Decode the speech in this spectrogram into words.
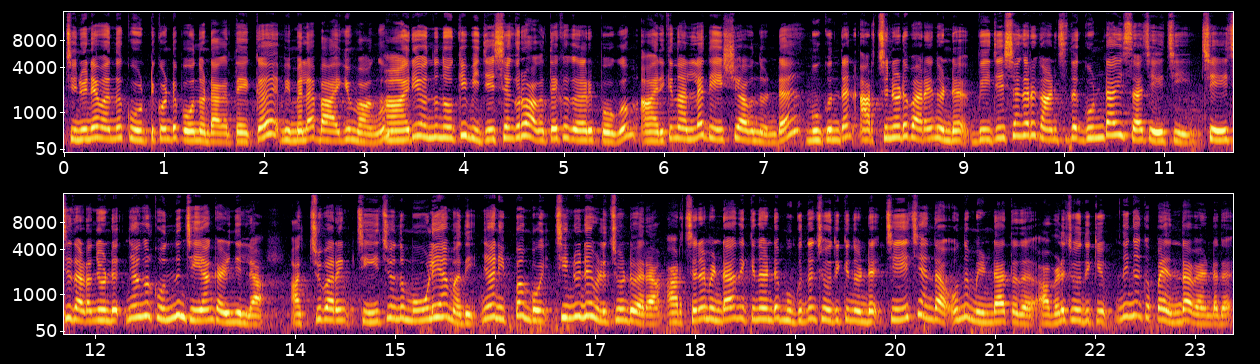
ആ, ചിന്നുവിനെ വന്ന് കൂട്ടിക്കൊണ്ട് പോകുന്നുണ്ട് അകത്തേക്ക്. വിമല ബാഗും വാങ്ങും. ആര്യ ഒന്ന് നോക്കി വിജയശങ്കറും അകത്തേക്ക് കയറി പോകും ആര്യക്ക് നല്ല ദേഷ്യമാവുന്നുണ്ട് മുകുന്ദൻ അർച്ചനോട് പറയുന്നുണ്ട് വിജയശങ്കർ കാണിച്ചത് ഗുണ്ടായിസാ ചേച്ചി. ചേച്ചി തടഞ്ഞോണ്ട് ഞങ്ങൾക്കൊന്നും ചെയ്യാൻ കഴിഞ്ഞില്ല. അച്ചു പറയും ചേച്ചി ഒന്ന് മൂളിയാ മതി. ഞാൻ ഇപ്പം പോയി ചിന്നുനെ വിളിച്ചുകൊണ്ട് വരാം. അർച്ചന മിണ്ടാതെ നിൽക്കുന്നുണ്ട്. മുകുന്ദൻ ചോദിക്കുന്നുണ്ട് ചേച്ചി എന്താ ഒന്നും മിണ്ടാത്തത്? അവൾ ചോദിക്കും നിങ്ങൾക്ക് ഇപ്പൊ എന്താ വേണ്ടത്?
